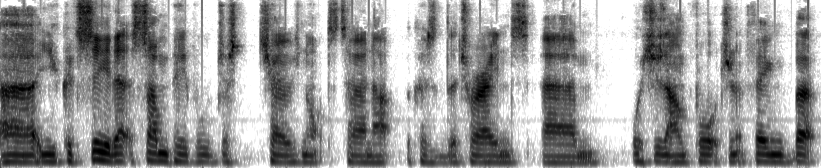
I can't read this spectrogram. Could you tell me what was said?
uh, you could see that some people just chose not to turn up because of the trains, um, which is an unfortunate thing. But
